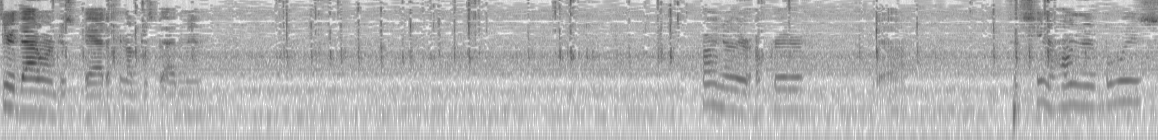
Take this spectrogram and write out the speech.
Dude, that one just bad. I think I'm just bad, man. Probably another upgrader. Yeah. 1500 boys.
